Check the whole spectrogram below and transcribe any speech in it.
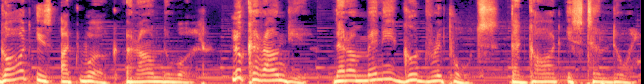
God is at work around the world. Look around you. There are many good reports that God is still doing.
